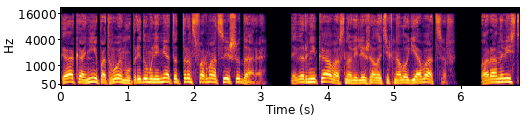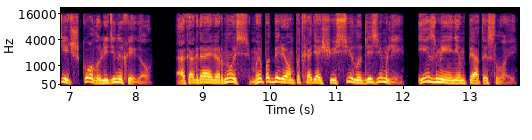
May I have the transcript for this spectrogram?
Как они, по-твоему, придумали метод трансформации Шидара? Наверняка в основе лежала технология аватцев. Пора навестить школу ледяных игл. А когда я вернусь, мы подберем подходящую силу для Земли и изменим пятый слой».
